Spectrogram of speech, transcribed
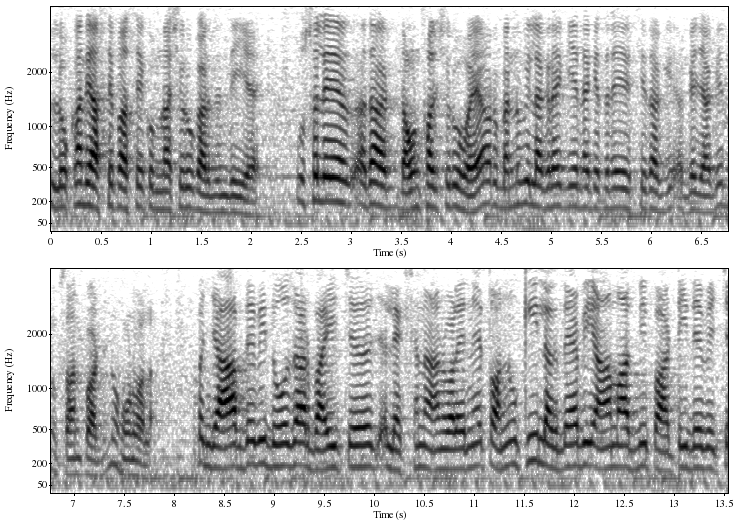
ਲੋਕਾਂ ਦੇ ਆਸੇ-ਪਾਸੇ ਘੁੰਮਣਾ ਸ਼ੁਰੂ ਕਰ ਦਿੰਦੀ ਹੈ, ਉਸ ਵੇਲੇ ਇਹਦਾ ਡਾਊਨਫਾਲ ਸ਼ੁਰੂ ਹੋਇਆ ਔਰ ਮੈਨੂੰ ਵੀ ਲੱਗ ਰਿਹਾ ਕਿ ਇਹਦਾ ਕਿਤੇ ਇਸ ਚੀਜ਼ ਦਾ ਅੱਗੇ ਅੱਗੇ ਜਾ ਕੇ ਨੁਕਸਾਨ ਪਾਰਟੀ ਨੂੰ ਹੋਣ ਵਾਲਾ। ਪੰਜਾਬ ਦੇ ਵੀ 2022 ਚ ਇਲੈਕਸ਼ਨ ਆਉਣ ਵਾਲੇ ਨੇ, ਤੁਹਾਨੂੰ ਕੀ ਲੱਗਦਾ ਹੈ ਵੀ ਆਮ ਆਦਮੀ ਪਾਰਟੀ ਦੇ ਵਿੱਚ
